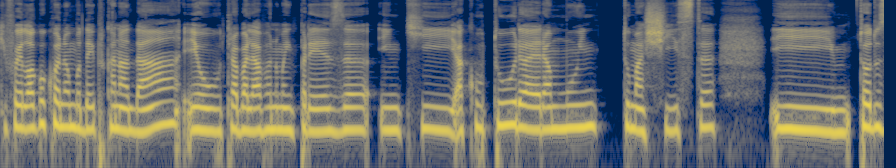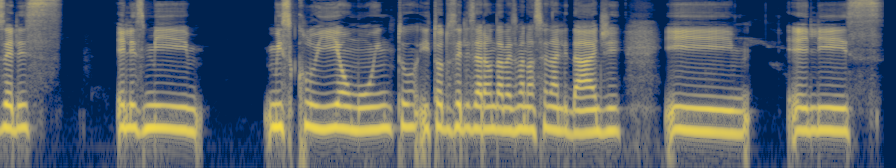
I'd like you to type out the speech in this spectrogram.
que foi logo quando eu mudei para o Canadá. Eu trabalhava numa empresa em que a cultura era muito machista e todos eles eles me me excluíam muito e todos eles eram da mesma nacionalidade e eles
